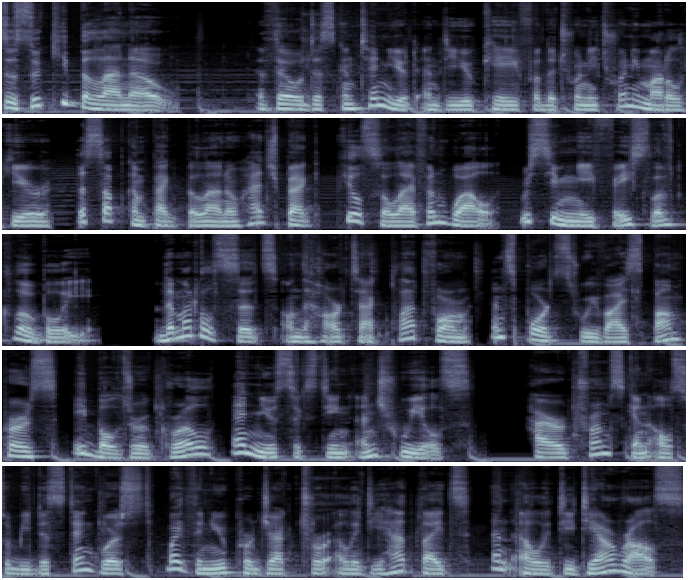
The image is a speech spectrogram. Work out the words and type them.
Suzuki Baleno Though discontinued in the UK for the 2020 model year, the subcompact Baleno hatchback feels alive and well, receiving a facelift globally. The model sits on the Heartect platform and sports revised bumpers, a bolder grille, and new 16-inch wheels. Higher trims can also be distinguished by the new projector LED headlights and LED DRLs.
